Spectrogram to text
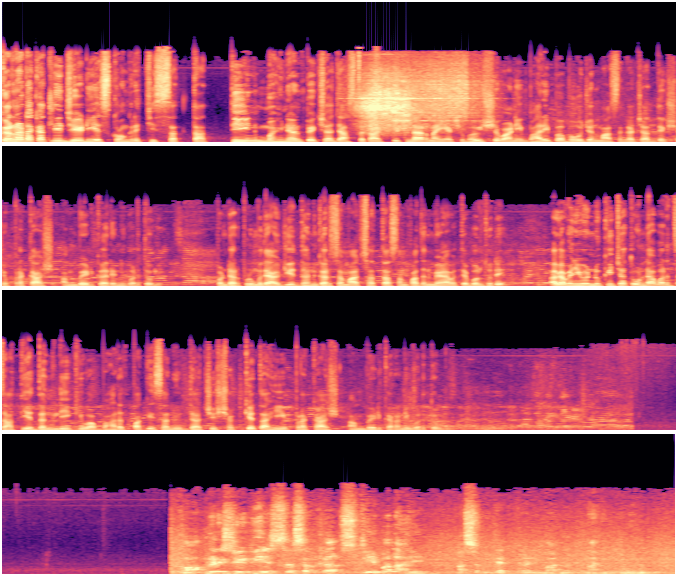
कर्नाटकातली जे डी एस काँग्रेसची सत्ता तीन महिन्यांपेक्षा जास्त काळ टिकणार नाही अशी भविष्यवाणी भारिप बहुजन महासंघाचे अध्यक्ष प्रकाश आंबेडकर यांनी वर्तवली. पंढरपूरमध्ये आयोजित धनगर समाज सत्ता संपादन मेळाव्यात ते बोलत होते. आगामी निवडणुकीच्या तोंडावर जातीय दंगली किंवा भारत पाकिस्तान युद्धाची शक्यताही प्रकाश आंबेडकरांनी वर्तवली. काँग्रेस जेडीएसचं सरकार स्टेबल आहे असं मी त्या ठिकाणी मानत नाही.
